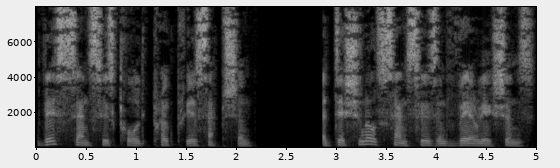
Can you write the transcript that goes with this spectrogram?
This sense is called proprioception additional senses and variations.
